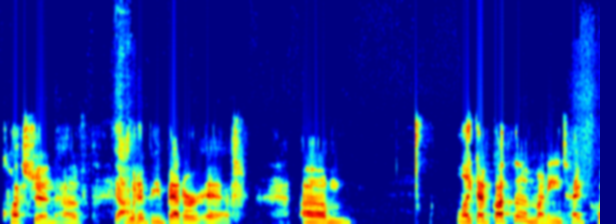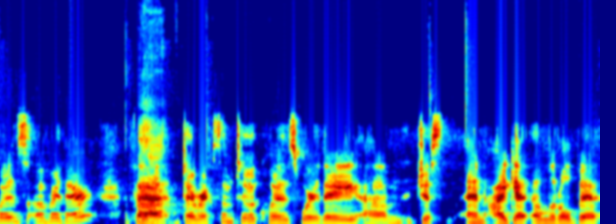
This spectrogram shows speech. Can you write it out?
question of Yeah. would it be better if, um, like I've got the money type quiz over there that directs them to a quiz where they um, just and I get a little bit,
